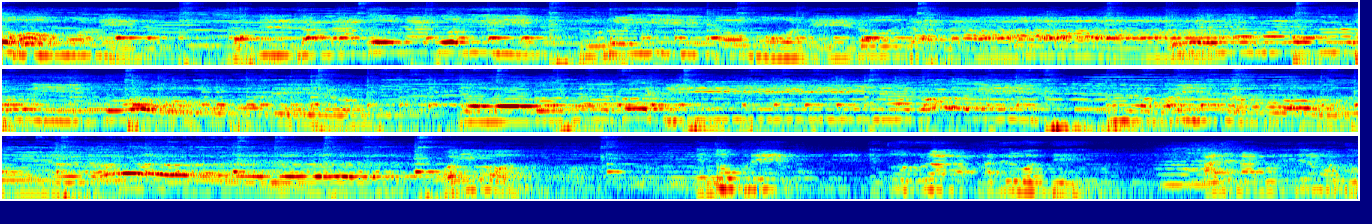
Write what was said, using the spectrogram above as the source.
তো মনের মনের জ্বালা গো নাগরী দূরই তো মনের জ্বালা। গো এত প্রেম এত অনুরাগ আপনাদের মধ্যে আজ নাগরিকদের মতো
